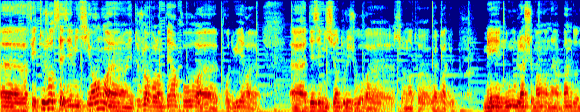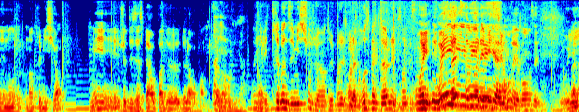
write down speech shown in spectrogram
euh, fait toujours ses émissions, euh, est toujours volontaire pour euh, produire des émissions tous les jours euh, sur notre web radio. Mais nous, lâchement, on a abandonné nos- notre émission, mais je désespère pas de, de la reprendre. Ah, il y va a- revenir. Ouais, il y avait de très bonnes émissions, je l'avais entendu parler. Je crois la grosse battle, il me semble que c'était Oui, une oui, très, très oui, bonne oui, émission, mais bon, c'est... Oui, Voilà.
